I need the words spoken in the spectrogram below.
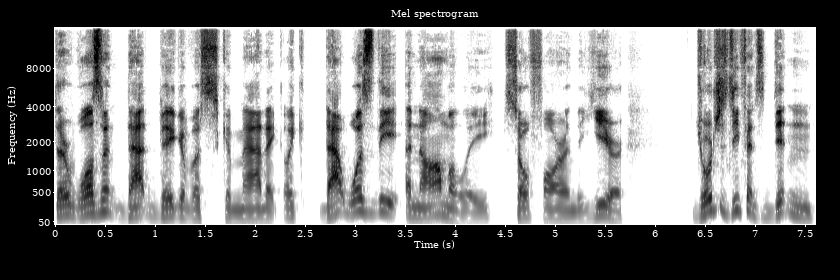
there wasn't that big of a schematic. Like that was the anomaly so far in the year. Georgia's defense didn't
